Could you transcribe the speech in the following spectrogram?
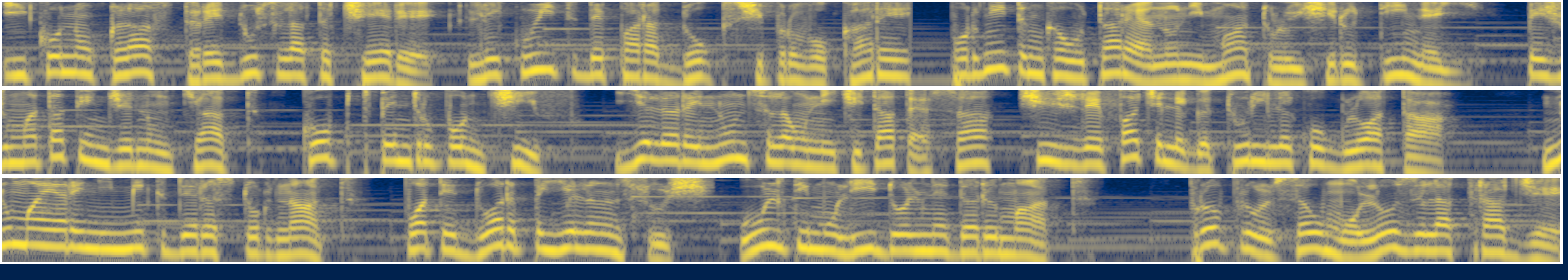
Iconoclast redus la tăcere, lecuit de paradox și provocare, pornit în căutarea anonimatului și rutinei, pe jumătate îngenunchiat, copt pentru poncif, el renunță la unicitatea sa și își reface legăturile cu gloata. Nu mai are nimic de răsturnat, poate doar pe el însuși, ultimul idol nedărâmat. Propriul său moloz îl atrage,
